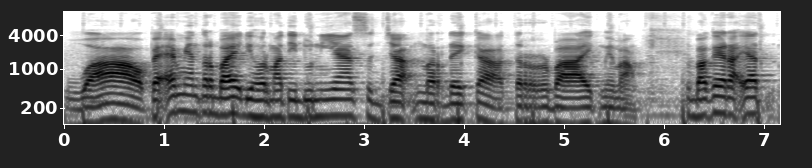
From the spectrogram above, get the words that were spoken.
Wow, PM yang terbaik dihormati dunia sejak merdeka. Terbaik memang. Sebagai rakyat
